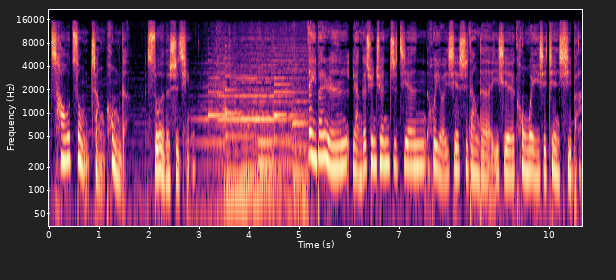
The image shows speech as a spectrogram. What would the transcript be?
操纵、掌控的所有的事情。那一般人两个圈圈之间会有一些适当的一些空位、一些间隙吧。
